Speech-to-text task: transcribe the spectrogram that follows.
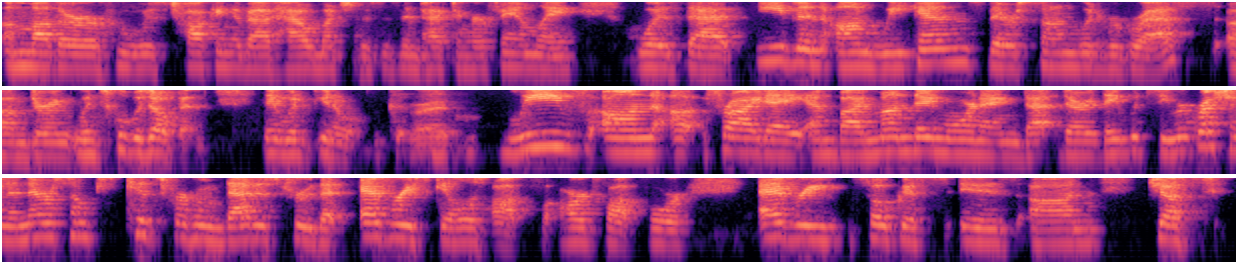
a mother who was talking about how much this is impacting her family was that even on weekends, their son would regress um, during when school was open. They would, you know, right. leave on uh, Friday, and by Monday morning, that there they would see regression. And there are some kids for whom that is true. That every skill is hard fought for. Every focus is on just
